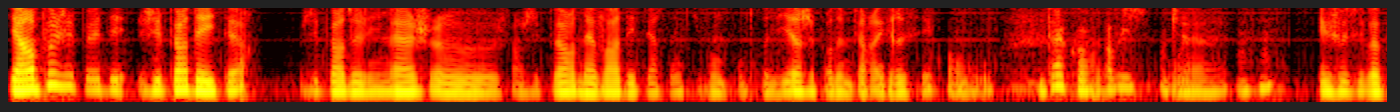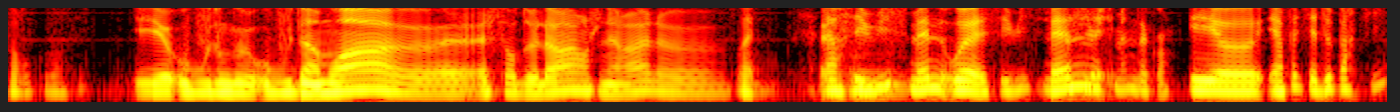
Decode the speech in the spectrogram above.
Il y a un peu, j'ai peur des, j'ai peur des haters. J'ai peur de l'image. euh, enfin, j'ai peur d'avoir des personnes qui vont me contredire. J'ai peur de me faire agresser, quoi, en gros. D'accord. Euh, Ah oui. ouais. Mhm. Et je sais pas par où commencer. Et euh, au bout, donc, au bout d'un mois, euh, elle sort de là en général. euh, Ouais. Alors, c'est huit semaines. Ouais, c'est huit Ah, c'est semaines. huit semaines, d'accord. Et, euh, et en fait, il y a deux parties.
